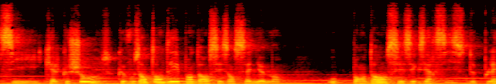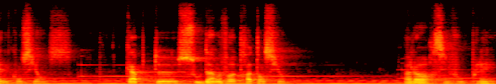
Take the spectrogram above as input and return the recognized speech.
Si quelque chose que vous entendez pendant ces enseignements ou pendant ces exercices de pleine conscience capte soudain votre attention. alors s'il vous plaît,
